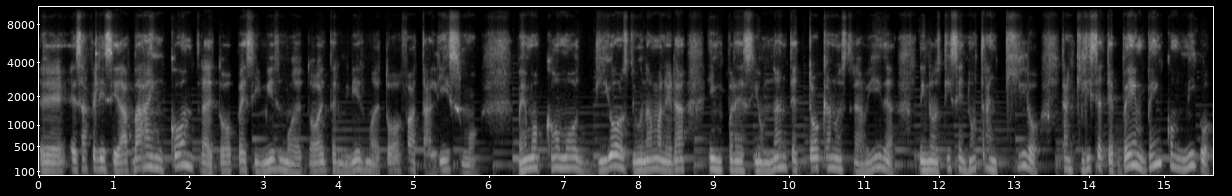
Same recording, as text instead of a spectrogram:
eh, esa felicidad va en contra de todo pesimismo, de todo determinismo, de todo fatalismo. Vemos cómo Dios de una manera impresionante toca nuestra vida y nos dice, no, tranquilo, tranquilízate, ven, ven conmigo,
